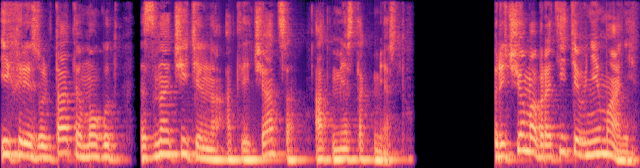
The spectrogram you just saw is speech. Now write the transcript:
Их результаты могут значительно отличаться от места к месту. Причем, обратите внимание,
